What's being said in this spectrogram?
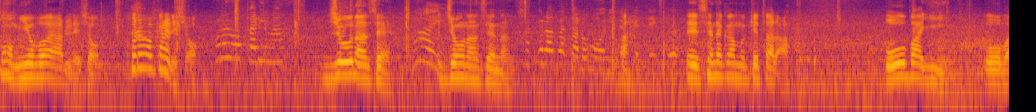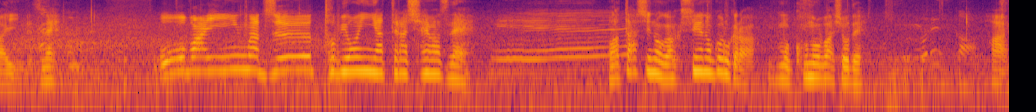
もう見覚えあるでしょう。これわかるでしょこれわかります。城南線。はい。城南線なんですの方に抜けていく。で背中向けたら大場医院大場医院ですね。大場医院はずーっと病院やってらっしゃいますね。私の学生の頃からもうこの場所で。そうですか。はい。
